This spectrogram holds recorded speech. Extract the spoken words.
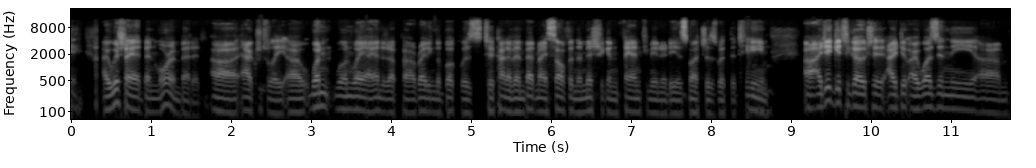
I wish I had been more embedded. Uh, actually, uh, one one way I ended up uh, writing the book was to kind of embed myself in the Michigan fan community as much as with the team. Mm-hmm. Uh, I did get to go to. I do. I was in the. Um,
